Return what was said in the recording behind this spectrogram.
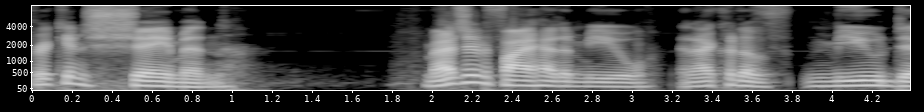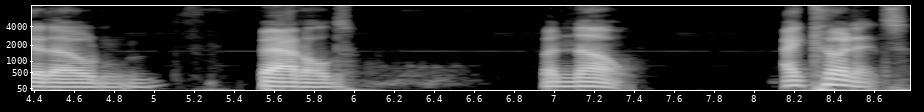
Freaking Shaymin. Imagine if I had a Mew and I could have Mew Ditto battled. But no. I couldn't.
